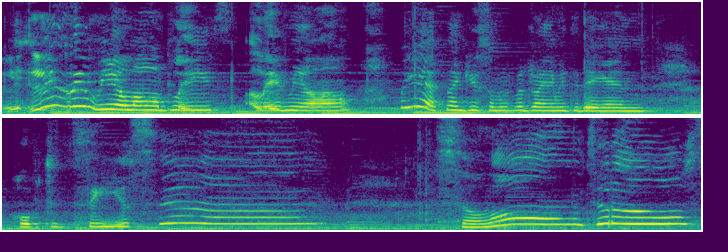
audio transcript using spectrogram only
leave, leave me alone, please. Leave me alone. But yeah, thank you so much for joining me today and hope to see you soon. So long, toodles.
